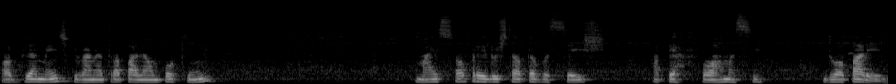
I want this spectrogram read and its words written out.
Obviamente que vai me atrapalhar um pouquinho. Mas só para ilustrar para vocês a performance do aparelho.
